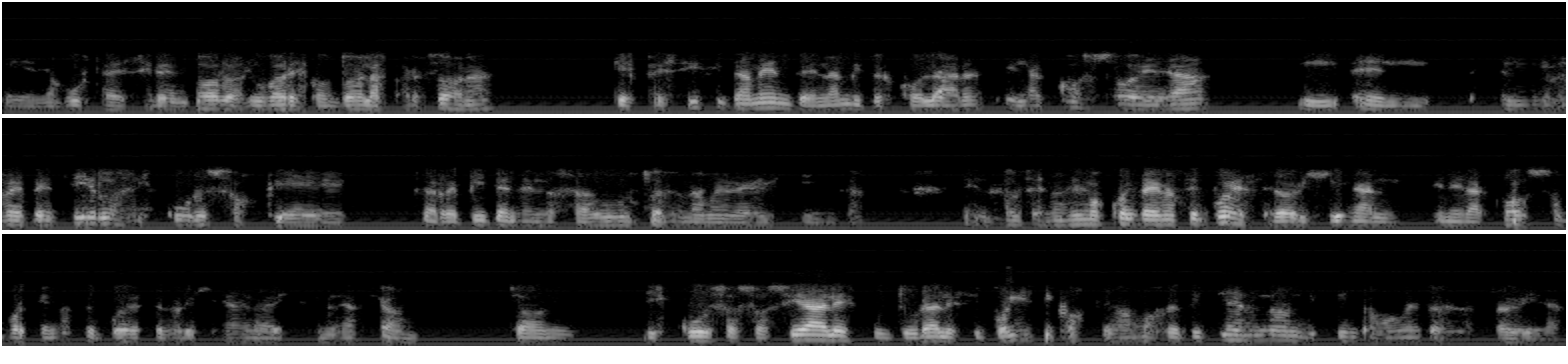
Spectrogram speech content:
eh, nos gusta decir, en todos los lugares con todas las personas, que específicamente en el ámbito escolar, el acoso era el, repetir los discursos que se repiten en los adultos de una manera distinta. Entonces nos dimos cuenta que no se puede ser original en el acoso porque no se puede ser original en la discriminación. Son discursos sociales, culturales y políticos que vamos repitiendo en distintos momentos de nuestra vida.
